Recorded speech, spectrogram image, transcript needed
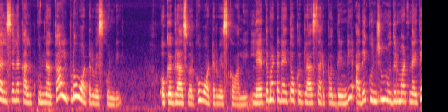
కలిసేలా కలుపుకున్నాక ఇప్పుడు వాటర్ వేసుకోండి. ఒక గ్లాస్ వరకు వాటర్ వేసుకోవాలి. లేత మటన్ అయితే ఒక గ్లాస్ సరిపోద్దండి. అదే కొంచెం ముదురు మటన్ అయితే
